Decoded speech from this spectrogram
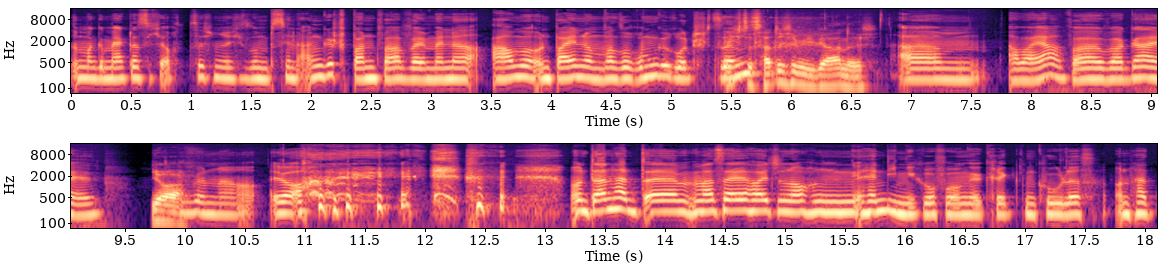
immer gemerkt, dass ich auch zwischendurch so ein bisschen angespannt war, weil meine Arme und Beine immer so rumgerutscht sind. Echt, das hatte ich irgendwie gar nicht. Ähm, aber ja, war, war geil. Ja, Genau, ja. und dann hat äh, Marcel heute noch ein Handy-Mikrofon gekriegt, ein cooles, und hat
